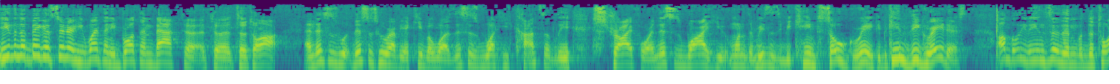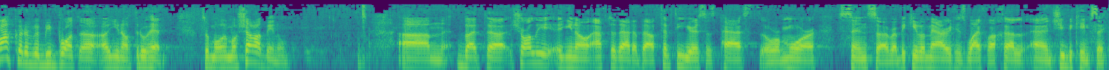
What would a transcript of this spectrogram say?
Even the biggest sinner, he went and he brought them back to, to, to Torah. And this is, what, this is who Rabbi Akiva was. This is what he constantly strived for. And this is why he, one of the reasons he became so great. He became the greatest. Unbelievable. The, the Torah could have been brought, uh, uh, you know, through him. So Moshe Rabbeinu. Um, but uh, shortly, you know, after that, about 50 years has passed or more since uh, Rabbi Akiva married his wife Rachel, and she became sick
